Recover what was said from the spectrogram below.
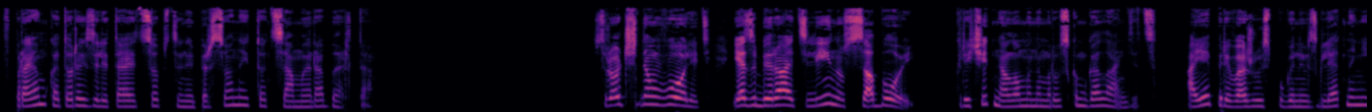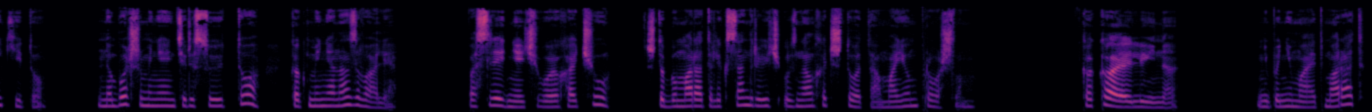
в проем которой залетает собственной персоной тот самый Роберто. «Срочно уволить! Я забирать Лину с собой!» — кричит на ломаном русском голландец, а я перевожу испуганный взгляд на Никиту. Но больше меня интересует то, как меня назвали. Последнее, чего я хочу, чтобы Марат Александрович узнал хоть что-то о моем прошлом. «Какая Лина?» — не понимает Марат,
